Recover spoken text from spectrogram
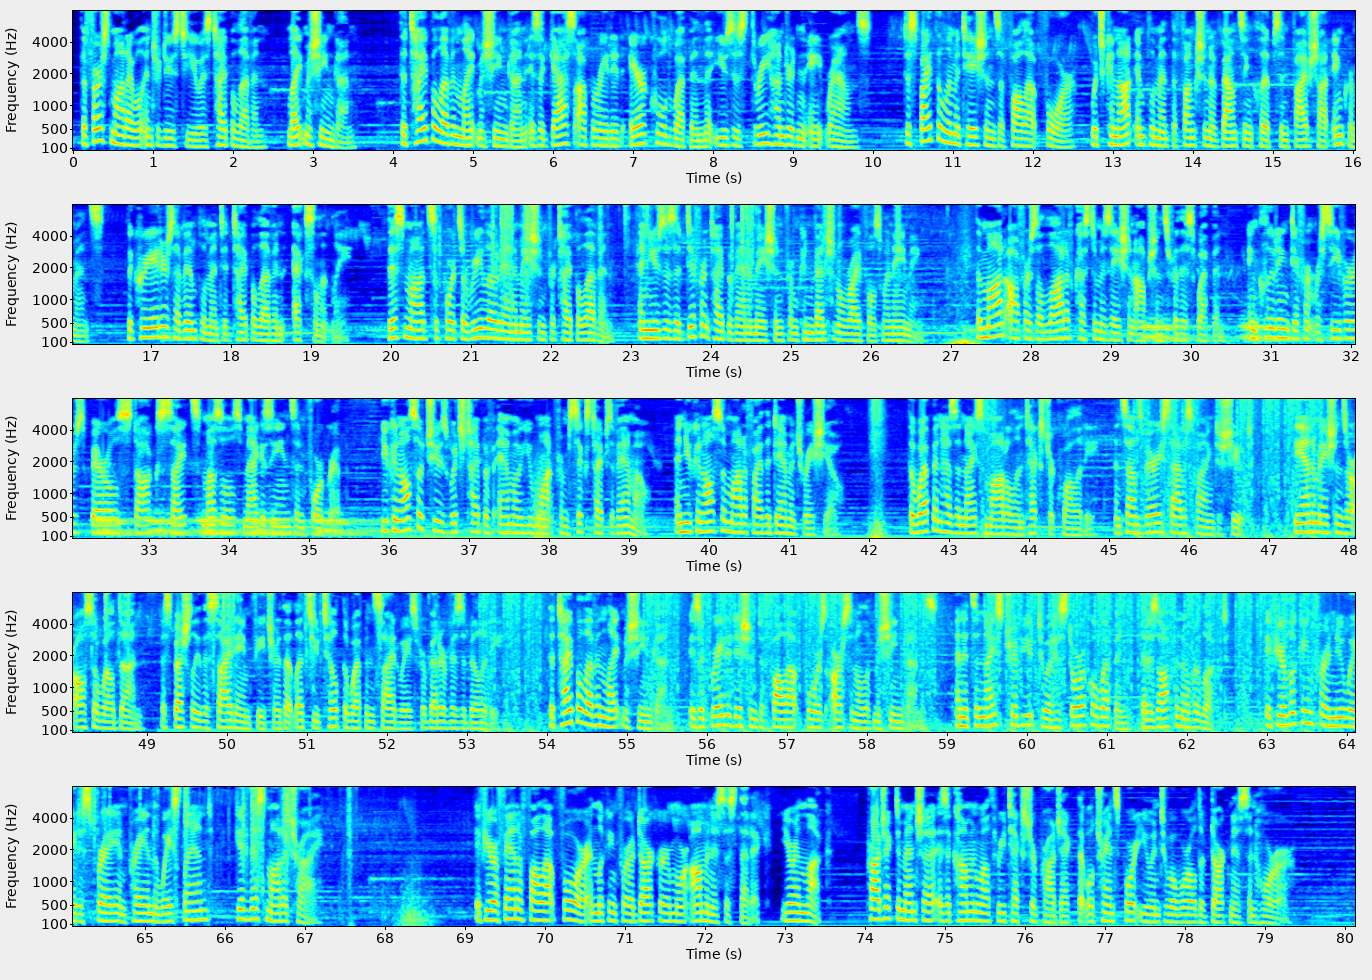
The first mod I will introduce to you is Type 11, Light Machine Gun. The Type 11 light machine gun is a gas-operated, air-cooled weapon that uses 308 rounds. Despite the limitations of Fallout 4, which cannot implement the function of bouncing clips in five-shot increments, the creators have implemented Type 11 excellently. This mod supports a reload animation for Type 11, and uses a different type of animation from conventional rifles when aiming. The mod offers a lot of customization options for this weapon, including different receivers, barrels, stocks, sights, muzzles, magazines, and foregrip. You can also choose which type of ammo you want from six types of ammo, and you can also modify the damage ratio. The weapon has a nice model and texture quality, and sounds very satisfying to shoot. The animations are also well done, especially the side aim feature that lets you tilt the weapon sideways for better visibility. The Type 11 light machine gun is a great addition to Fallout 4's arsenal of machine guns, and it's a nice tribute to a historical weapon that is often overlooked. If you're looking for a new way to spray and pray in the wasteland, give this mod a try. If you're a fan of Fallout 4 and looking for a darker, more ominous aesthetic, you're in luck. Project Dementia is a Commonwealth retexture project that will transport you into a world of darkness and horror.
